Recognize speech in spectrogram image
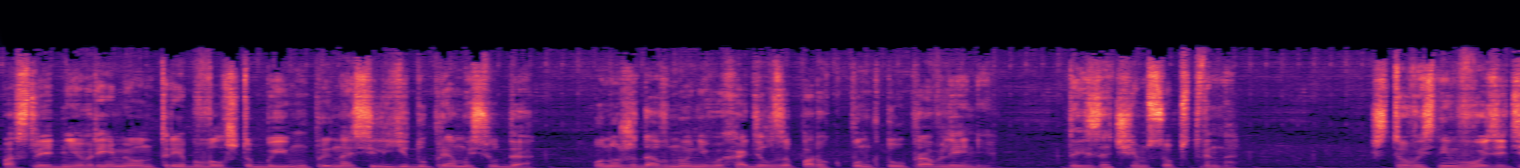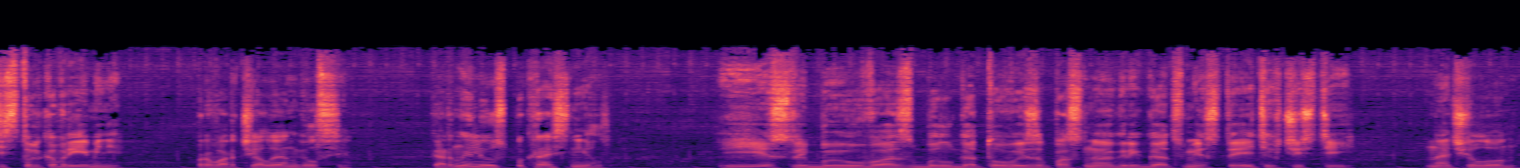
Последнее время он требовал, чтобы ему приносили еду прямо сюда. Он уже давно не выходил за порог пункта управления. Да и зачем, собственно? «Что вы с ним возитесь столько времени?» – проворчал Энглси. Корнелиус покраснел. «Если бы у вас был готовый запасной агрегат вместо этих частей», – начал он.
